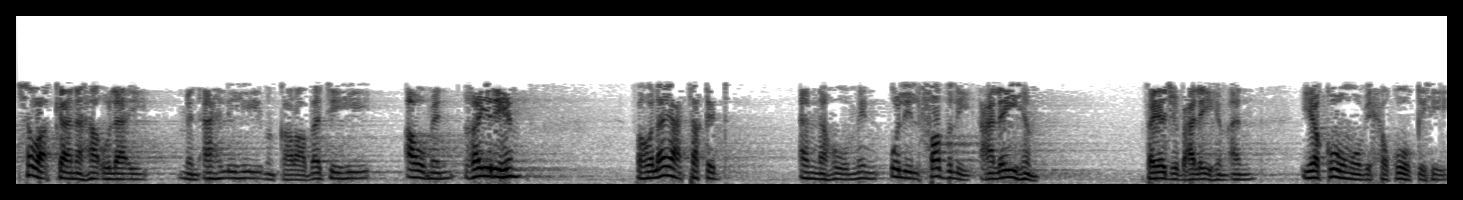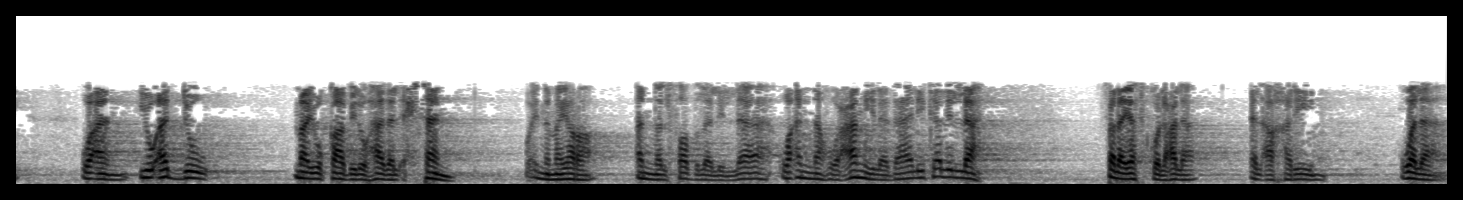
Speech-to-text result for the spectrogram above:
سواء كان هؤلاء من أهله من قرابته أو من غيرهم فهو لا يعتقد أنه من أولي الفضل عليهم فيجب عليهم أن يقوموا بحقوقه وأن يؤدوا ما يقابل هذا الإحسان وإنما يرى أن الفضل لله وأنه عمل ذلك لله. فلا يثقل على الآخرين ولا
